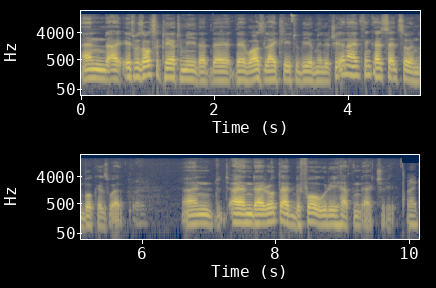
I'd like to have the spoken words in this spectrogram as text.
And I, it was also clear to me that there, there was likely to be a military, and I think I said so in the book as well. Right. And, and I wrote that before Uri happened, actually. Right.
